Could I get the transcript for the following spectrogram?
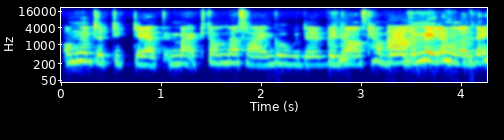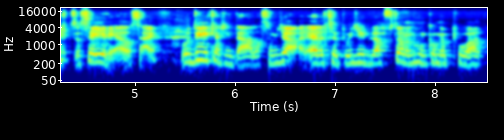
om hon typ tycker att McDonalds har en god eh, vegansk hamburgare Ah. då mailar hon dem direkt och säger det och så här. Och det är kanske inte alla som gör. Eller typ på julafton om hon kommer på att,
